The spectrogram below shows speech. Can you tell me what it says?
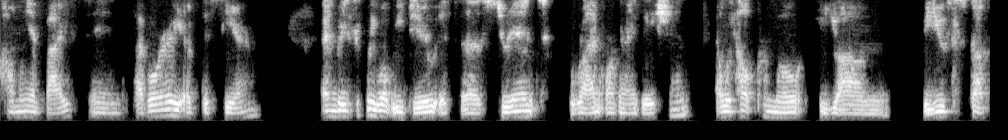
Calmly Advice in February of this year. And basically what we do, it's a student run organization and we help promote young youth stuff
